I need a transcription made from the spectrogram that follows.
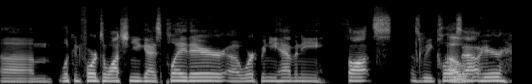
Um, looking forward to watching you guys play there. Uh, Workman, you have any thoughts as we close oh, out here?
